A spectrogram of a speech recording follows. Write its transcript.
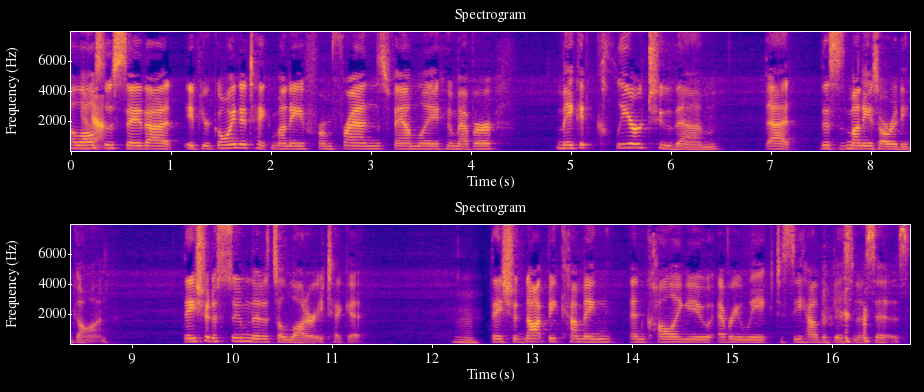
I'll yeah. also say that if you're going to take money from friends, family, whomever, make it clear to them that this money is already gone. They should assume that it's a lottery ticket. Mm. They should not be coming and calling you every week to see how the business is.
